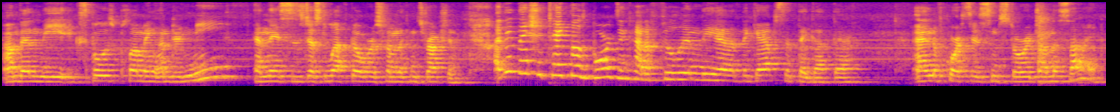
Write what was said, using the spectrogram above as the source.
Um, then the exposed plumbing underneath, and this is just leftovers from the construction. I think they should take those boards and kind of fill in the, uh, the gaps that they got there. And of course, there's some storage on the side.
